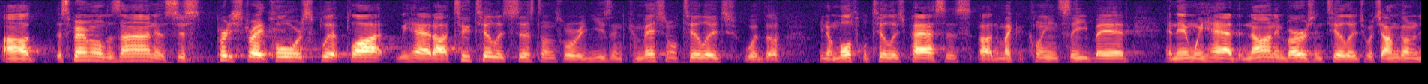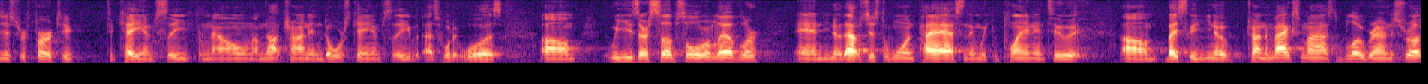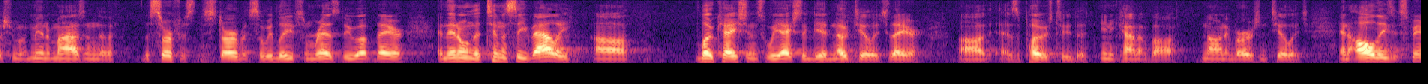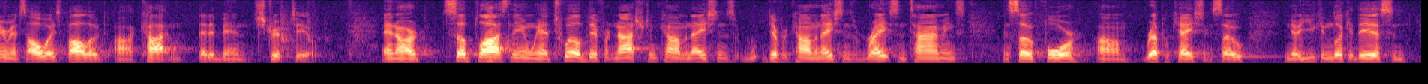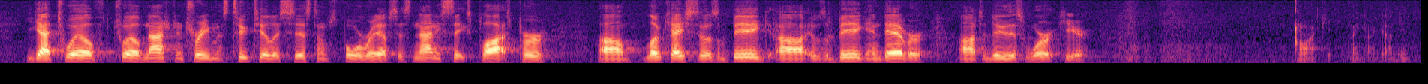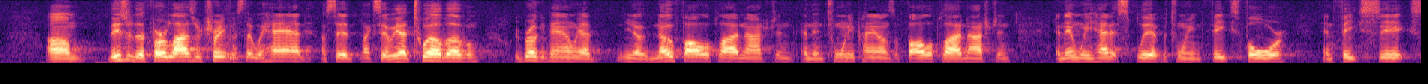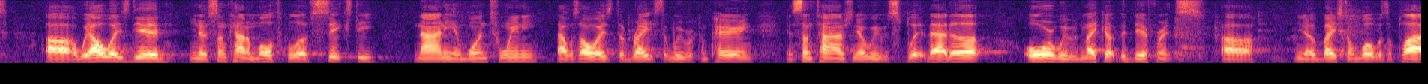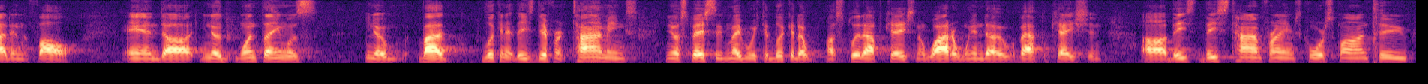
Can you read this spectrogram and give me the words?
Uh, experimental design is just pretty straightforward, split plot. We had uh, two tillage systems where we're using conventional tillage with the you know, multiple tillage passes uh, to make a clean seed bed. And then we had the non-inversion tillage, which I'm going to just refer to, to KMC from now on. I'm not trying to endorse KMC, but that's what it was. Um, we used our subsoil leveler, and you know that was just a one pass, and then we could plant into it. Um, basically, you know, trying to maximize the below ground disruption, but minimizing the the surface disturbance, so we'd leave some residue up there. And then on the Tennessee Valley uh, locations, we actually did no tillage there uh, as opposed to the, any kind of uh, non-inversion tillage. And all these experiments always followed uh, cotton that had been strip tilled. And our subplots then, we had 12 different nitrogen combinations, different combinations of rates and timings, and so four um, replications. So, you know, you can look at this and you got 12, 12 nitrogen treatments, two tillage systems, four reps. It's 96 plots per um, location. So it was a big, uh, it was a big endeavor uh, to do this work here. Oh, I keep thinking I got you. Um, these are the fertilizer treatments that we had. I said, like I said, we had 12 of them. We broke it down. We had, you know, no fall applied nitrogen, and then 20 pounds of fall applied nitrogen, and then we had it split between Feekes 4 and Feekes 6. Uh, we always did, you know, some kind of multiple of 60, 90, and 120. That was always the rates that we were comparing. And sometimes, you know, we would split that up, or we would make up the difference, uh, you know, based on what was applied in the fall. And, uh, you know, one thing was, you know, by looking at these different timings, you know, especially maybe we could look at a, a split application, a wider window of application. Uh, these, these time frames correspond to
